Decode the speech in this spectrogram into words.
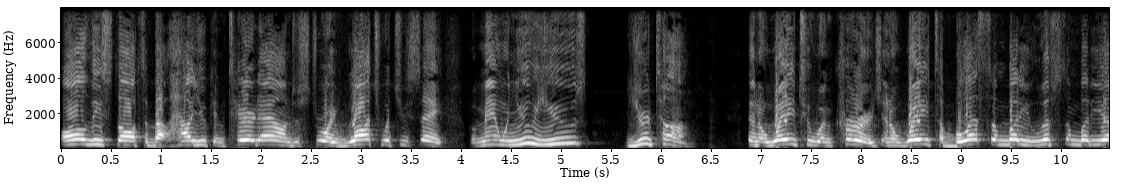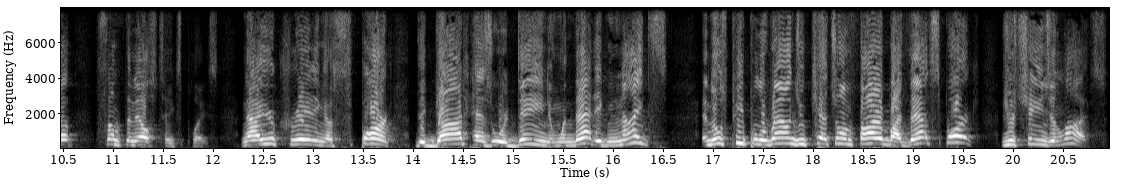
all these thoughts about how you can tear down, destroy, watch what you say. But man, when you use your tongue in a way to encourage, in a way to bless somebody, lift somebody up, something else takes place. Now you're creating a spark that God has ordained. And when that ignites and those people around you catch on fire by that spark, you're changing lives.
